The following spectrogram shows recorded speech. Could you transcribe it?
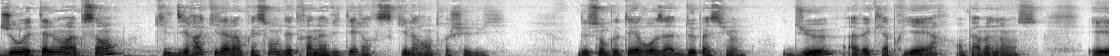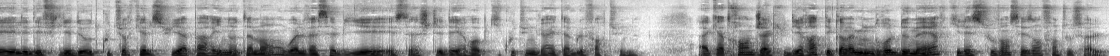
Joe est tellement absent qu'il dira qu'il a l'impression d'être un invité lorsqu'il rentre chez lui. De son côté, Rose a deux passions. Dieu, avec la prière en permanence, et les défilés de haute couture qu'elle suit à Paris notamment, où elle va s'habiller et s'acheter des robes qui coûtent une véritable fortune. À 4 ans, Jack lui dira T'es quand même une drôle de mère qui laisse souvent ses enfants tout seuls.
